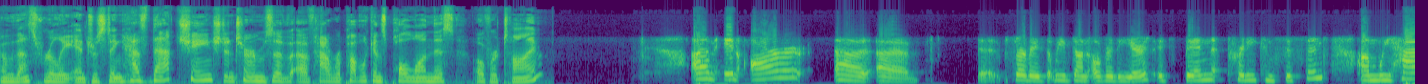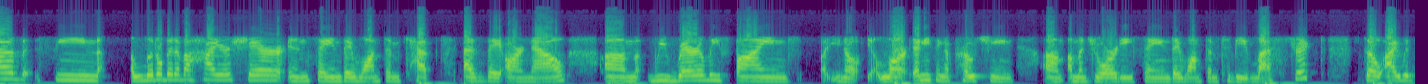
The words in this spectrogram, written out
Oh, that's really interesting. Has that changed in terms of, of how Republicans poll on this over time? Um, in our uh, uh, surveys that we've done over the years, it's been pretty consistent. Um, we have seen a little bit of a higher share in saying they want them kept as they are now. Um, we rarely find, you know, anything approaching um, a majority saying they want them to be less strict. So I would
